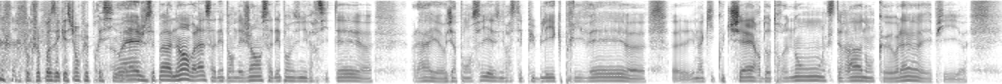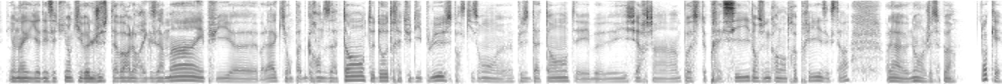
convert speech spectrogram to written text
Il faut que je pose des questions plus précises. Ouais, je sais pas. Non, voilà, ça dépend des gens, ça dépend des universités. Voilà, au Japon aussi, il y a des universités publiques, privées. Il y en a qui coûtent cher, d'autres non, etc. Donc voilà. Et puis il y en a, il y a des étudiants qui veulent juste avoir leur examen et puis euh, voilà, qui n'ont pas de grandes attentes. D'autres étudient plus parce qu'ils ont euh, plus d'attentes et ils cherchent un, poste précis dans une grande entreprise, etc. Voilà, euh, non, je sais pas. Ok.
